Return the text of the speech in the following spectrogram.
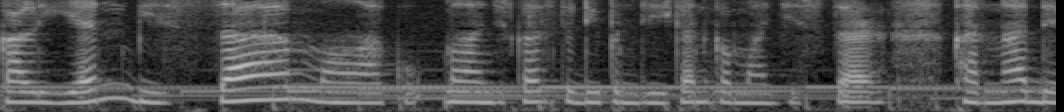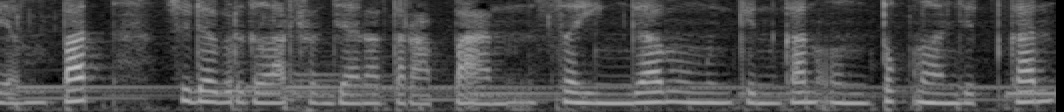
kalian bisa melaku, melanjutkan studi pendidikan ke magister karena D4 sudah bergelar sarjana terapan sehingga memungkinkan untuk melanjutkan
